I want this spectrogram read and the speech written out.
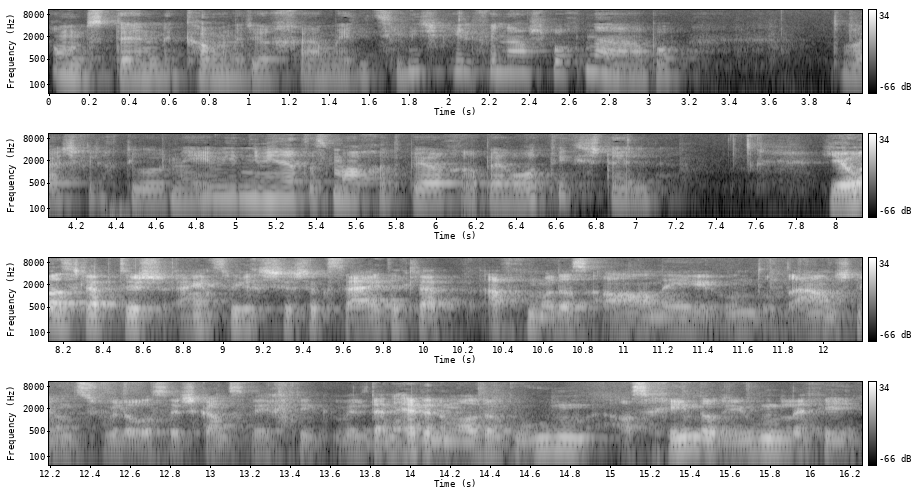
Und dann kann man natürlich auch medizinische Hilfe in Anspruch nehmen, aber Du weißt vielleicht du mehr, wie, wie das macht bei eurer Beratungsstelle. Ja, also ich glaube, du hast eigentlich das Wichtigste schon gesagt. Ich glaube, einfach mal das annehmen und, und ernst nehmen und zulassen ist ganz wichtig. Weil dann hat man mal den Raum als Kind oder jugendliche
